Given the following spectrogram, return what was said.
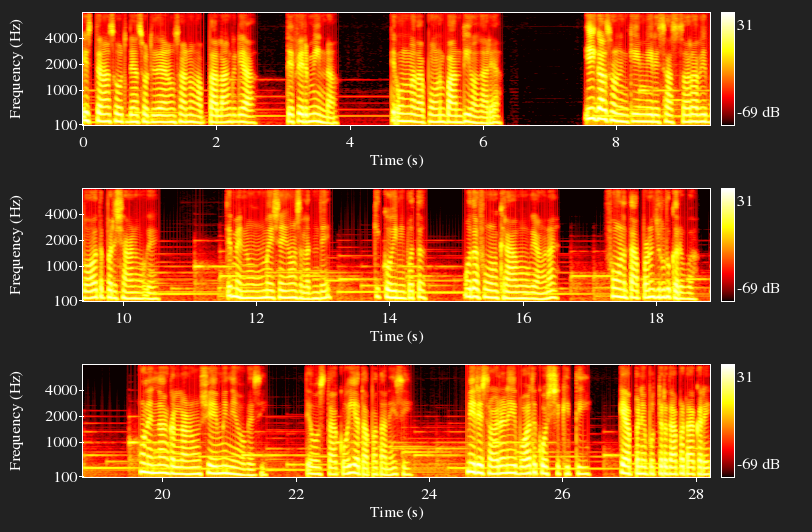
ਇਸ ਤਰ੍ਹਾਂ ਸੋਚਦਿਆਂ ਸੋਚਦਿਆਂ ਨੂੰ ਸਾਨੂੰ ਹਫਤਾ ਲੰਘ ਗਿਆ ਤੇ ਫਿਰ ਮਹੀਨਾ ਤੇ ਉਹਨਾਂ ਦਾ ਫੋਨ ਬੰਦ ਹੀ ਆਉਂਦਾ ਰਿਹਾ। ਇਹ ਗੱਲ ਸੁਣ ਕੇ ਮੇਰੇ ਸੱਸ ਸਹੁਰਾ ਵੀ ਬਹੁਤ ਪਰੇਸ਼ਾਨ ਹੋ ਗਏ ਤੇ ਮੈਨੂੰ ਹਮੇਸ਼ਾ ਹੀ ਹੌਸਲਾ ਦਿੰਦੇ ਕਿ ਕੋਈ ਨਹੀਂ ਪੁੱਤ, ਉਹਦਾ ਫੋਨ ਖਰਾਬ ਹੋ ਗਿਆ ਹੋਣਾ, ਫੋਨ ਤਾਂ ਆਪਾਂ ਨੂੰ ਜ਼ਰੂਰ ਕਰੂਗਾ। ਹੁਣ ਇੰਨਾਂ ਗੱਲਾਂ ਨੂੰ 6 ਮਹੀਨੇ ਹੋ ਗਏ ਸੀ ਤੇ ਉਸ ਦਾ ਕੋਈ ਅਤਾ ਪਤਾ ਨਹੀਂ ਸੀ। ਮੇਰੇ ਸਹੁਰੇ ਨੇ ਬਹੁਤ ਕੋਸ਼ਿਸ਼ ਕੀਤੀ ਕਿ ਆਪਣੇ ਪੁੱਤਰ ਦਾ ਪਤਾ ਕਰੇ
